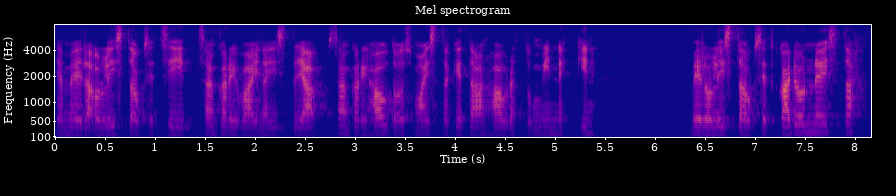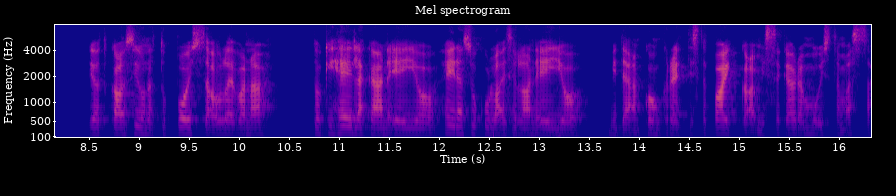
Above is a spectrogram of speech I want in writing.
ja meillä on listaukset siitä sankarivainajista ja sankarihautausmaista, ketä on haudattu minnekin. Meillä on listaukset kadonneista, jotka on siunattu poissa olevana. Toki heilläkään ei ole, heidän sukulaisillaan ei ole mitään konkreettista paikkaa, missä käydä muistamassa.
